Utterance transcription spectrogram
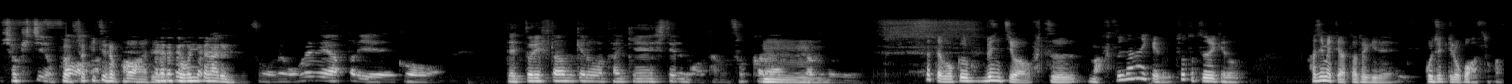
初期値のパそう、ワーが。初期値のパワーでどうにかなるんで。そう、でも俺ね、やっぱり、こう、デッドリフター向けの体型してるのは多分そっからだと思う。だって僕、ベンチは普通、まあ普通じゃないけど、ちょっと強いけど、初めてやった時で50キロ5発とか。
